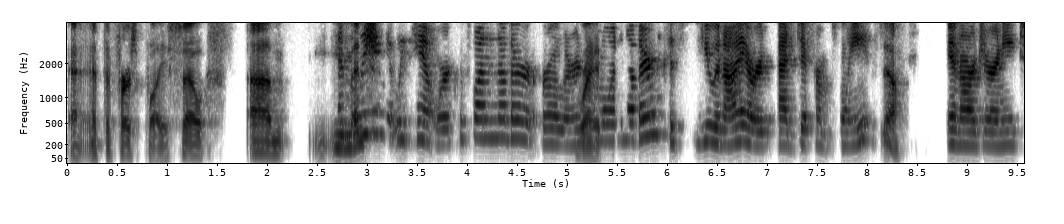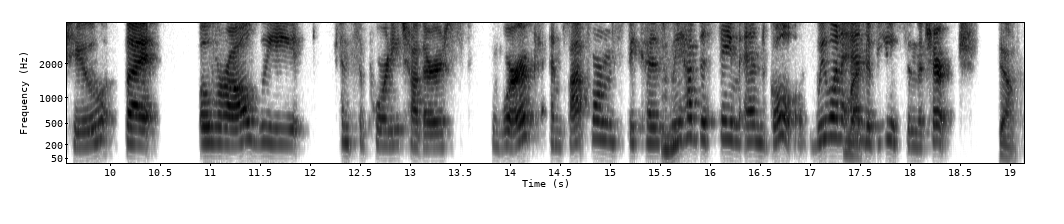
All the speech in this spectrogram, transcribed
at, at the first place. So um you and mentioned that we can't work with one another or learn right. from one another because you and I are at different points yeah. in our journey too. But overall, we can support each other's work and platforms because mm-hmm. we have the same end goal. We want to end abuse in the church. Yeah.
